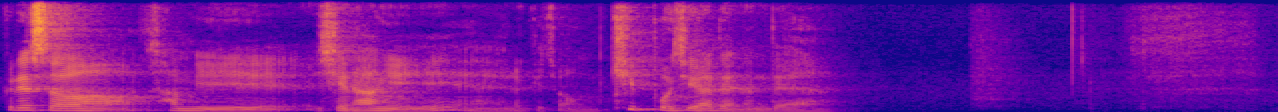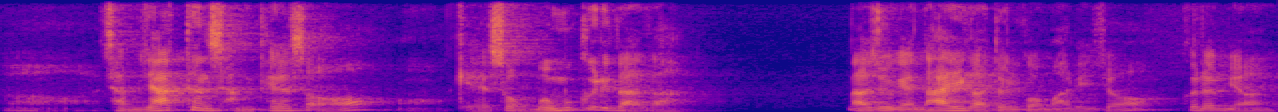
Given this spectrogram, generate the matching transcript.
그래서 참 이 신앙이 이렇게 좀 깊어져야 되는데, 어, 참 얕은 상태에서 어, 계속 머뭇거리다가 나중에 나이가 들고 말이죠. 그러면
